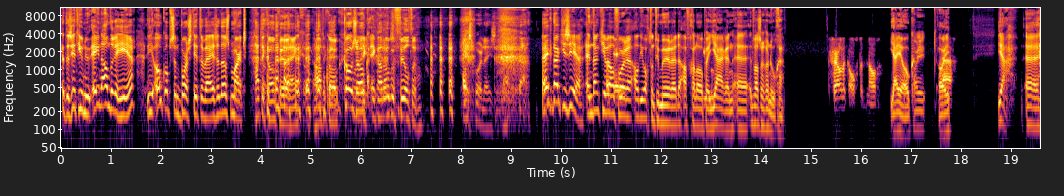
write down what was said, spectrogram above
er zit hier nu één andere heer die ook op zijn borst zit te wijzen. Dat is Mart. Had ik ook, Henk. Had ik ook. Koos ook. Ik, ik had ook een filter. Eens voorlezen. Henk, dank je zeer. En dank je wel voor eh, al die ochtendhumeuren de afgelopen jaren. Eh, het was een genoegen. Vrolijke ochtend nog. Jij ook. Hoi. Hoi. Ja, eh,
